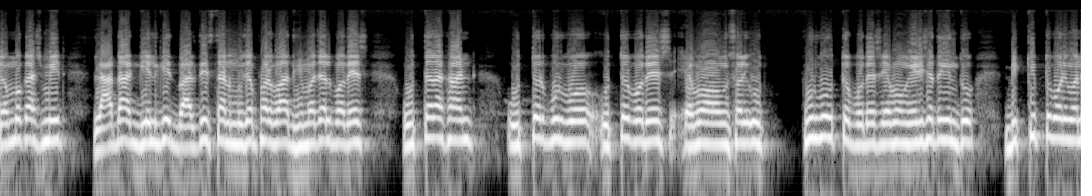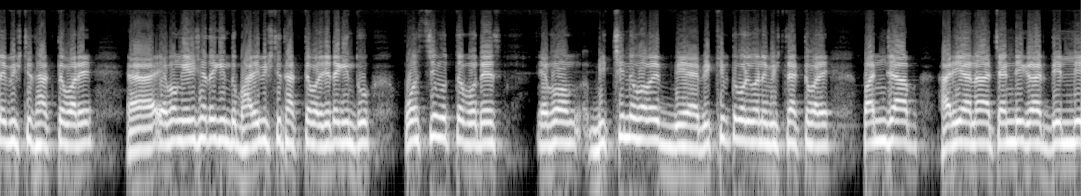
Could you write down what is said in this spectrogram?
জম্মু কাশ্মীর, লাদাখ, গিলগিত বালতিস্তান মুজফ্ফরবাদ, হিমাচল প্রদেশ, উত্তরাখণ্ড উত্তর পূর্ব উত্তরপ্রদেশ এবং সরি পূর্ব উত্তরপ্রদেশ এবং এর সাথে কিন্তু বিক্ষিপ্ত পরিমাণে বৃষ্টি থাকতে পারে এবং এর সাথে কিন্তু ভারী বৃষ্টি থাকতে পারে, যেটা কিন্তু পশ্চিম উত্তরপ্রদেশ এবং বিচ্ছিন্নভাবে বিক্ষিপ্ত পরিমাণে বৃষ্টি থাকতে পারে। পাঞ্জাব, হরিয়ানা চণ্ডীগড় দিল্লি,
